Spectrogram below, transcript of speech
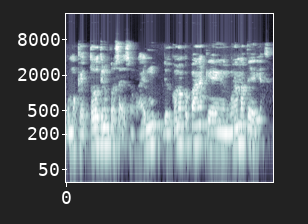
Como que todo tiene un proceso. Hay, yo conozco panas que en algunas materias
